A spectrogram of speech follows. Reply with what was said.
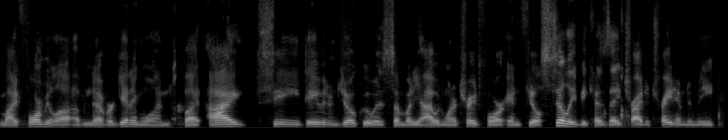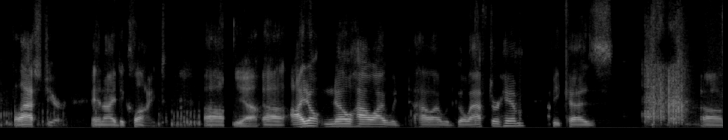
my formula of never getting one, but I see David Njoku as somebody I would want to trade for, and feel silly because they tried to trade him to me last year, and I declined. Uh, Yeah. uh, I don't know how I would how I would go after him because um,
